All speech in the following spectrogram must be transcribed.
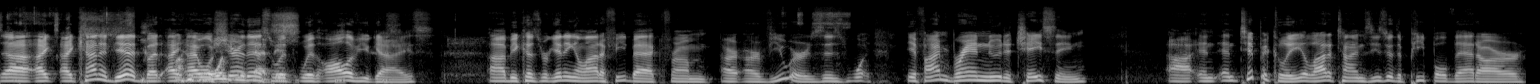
Yeah, uh, I, I kind of did, but I, I will share this with, this. with all of you guys uh, because we're getting a lot of feedback from our, our viewers. Is what if I'm brand new to chasing, uh, and and typically a lot of times these are the people that are,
